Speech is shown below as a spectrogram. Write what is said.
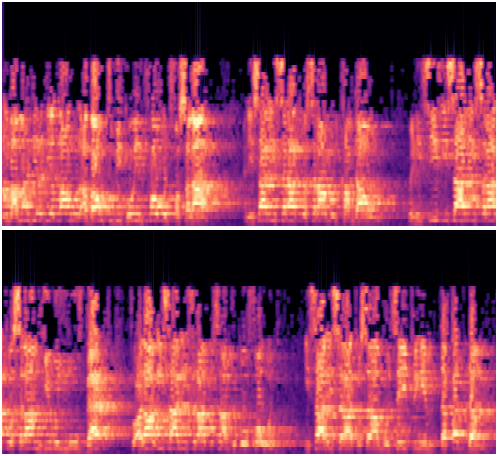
Imam Mahdi radiallahu anhu about to be going forward for salah. And Isa alayhi salatu wasalam will come down. When he sees Isa alayhi salatu wasalam, he will move back to allow Isa alayhi salatu wasalam to go forward. Isa alayhi salatu wasalam will say to him, تَقَدَّمْ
